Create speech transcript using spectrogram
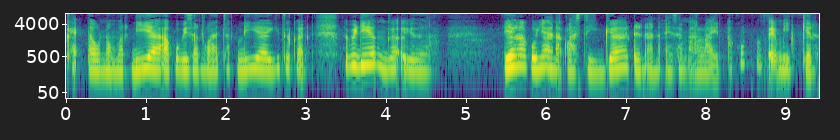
kayak tahu nomor dia aku bisa ngelacak dia gitu kan. Tapi dia enggak gitu. Dia ngakunya anak kelas 3 dan anak SMA lain. Aku sampai mikir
